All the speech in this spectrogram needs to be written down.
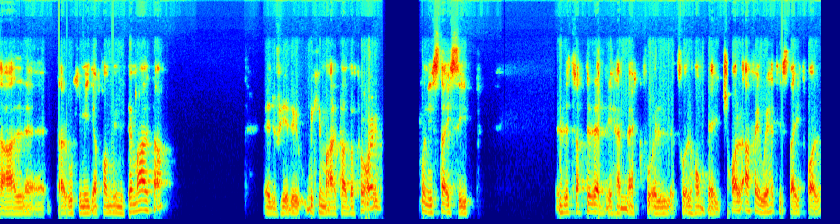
tal-Wikimedia Community Malta, ġifieri wikimalta.org kun jista' jsib il-ritratti rebbi hemmek fuq il-homepage. Għol għafej wieħed jista' jitħol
